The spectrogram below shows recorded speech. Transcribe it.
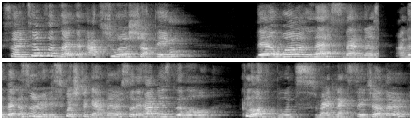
So in terms of like the actual shopping, there were less vendors and the vendors were really squished together. So they had these little cloth boots right next to each other.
